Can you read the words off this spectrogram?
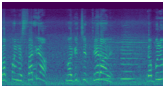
తప్పనిసరిగా మాకు ఇచ్చి తీరాలి. డబ్బులు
